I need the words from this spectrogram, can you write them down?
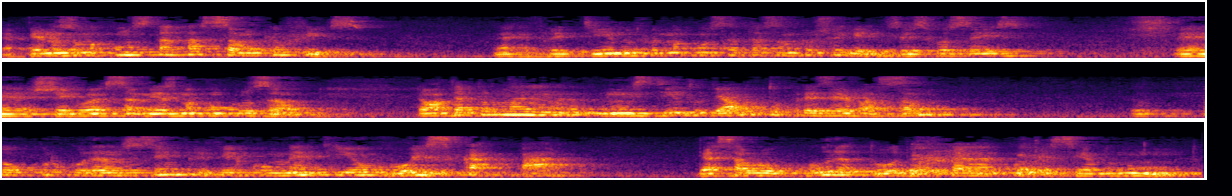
É apenas uma constatação que eu fiz. Né? Refletindo, foi uma constatação que eu cheguei. Não sei se vocês é, chegam a essa mesma conclusão. Então, até por uma, um instinto de autopreservação, eu estou procurando sempre ver como é que eu vou escapar dessa loucura toda que está acontecendo no mundo.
